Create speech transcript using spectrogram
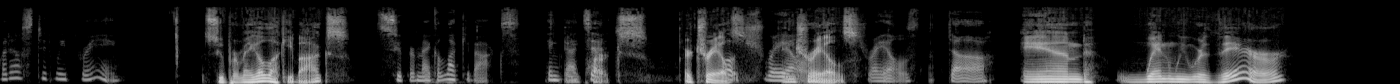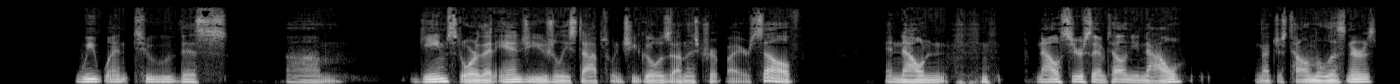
what else did we bring? Super mega lucky box. Super Mega Lucky Box. I think and that's it. parks or Oh, trails trails. and trails. Trails. Duh. And when we were there, we went to this um, game store that Angie usually stops when she goes on this trip by herself. And now, now, seriously, I'm telling you now, I'm not just telling the listeners.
